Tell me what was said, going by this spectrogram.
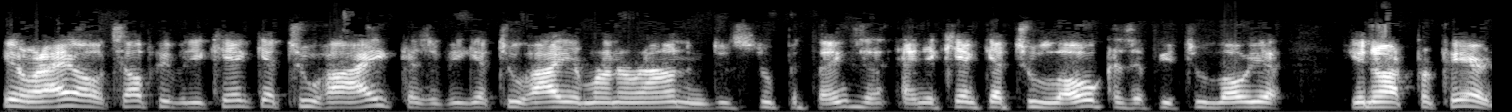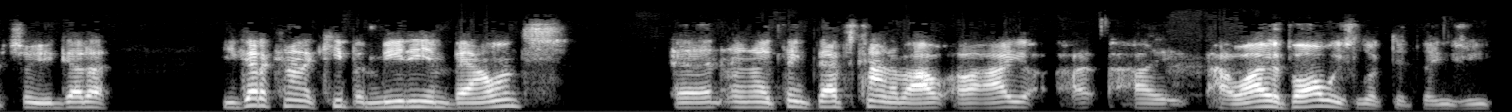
you know, and I always tell people you can't get too high because if you get too high, you run around and do stupid things, and, you can't get too low because if you're too low, you you're not prepared. So you gotta you gotta kind of keep a medium balance, and and I think that's kind of how I, I, I, how I've always looked at things. You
